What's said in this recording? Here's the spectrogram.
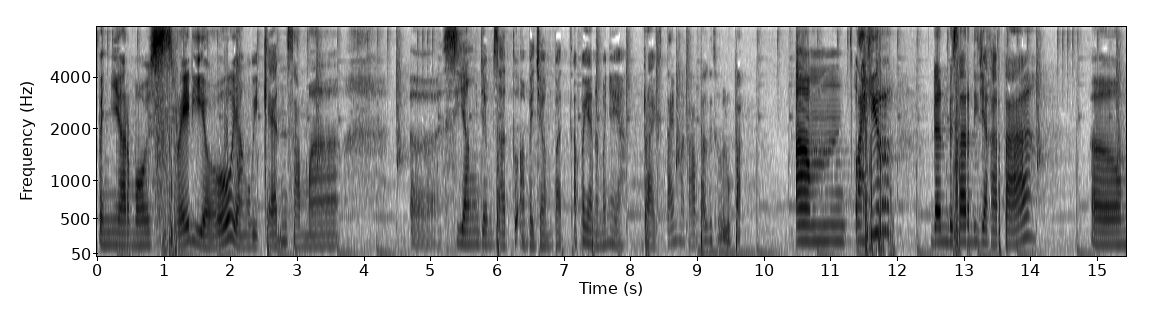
penyiar Mos Radio yang weekend sama eh, siang jam 1 sampai jam 4. Apa ya namanya ya? Drive time atau apa gitu lupa. Em, lahir dan besar di Jakarta. Em,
